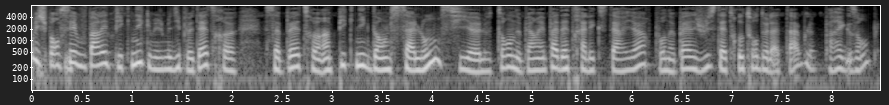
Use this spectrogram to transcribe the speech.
mais je pensais vous parler de pique-nique, mais je me dis peut-être euh, ça peut être un pique-nique dans le salon si euh, le temps ne permet pas d'être à l'extérieur pour ne pas juste être autour de la table, par exemple,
